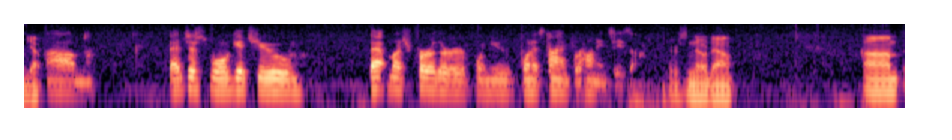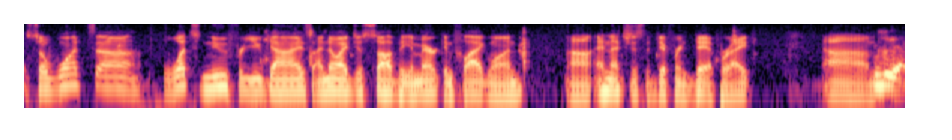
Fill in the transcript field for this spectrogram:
Yep. Um, that just will get you that much further when you when it's time for hunting season. There's no doubt. Um, so what uh, what's new for you guys? I know I just saw the American flag one, uh, and that's just a different dip, right? Um, Yeah.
